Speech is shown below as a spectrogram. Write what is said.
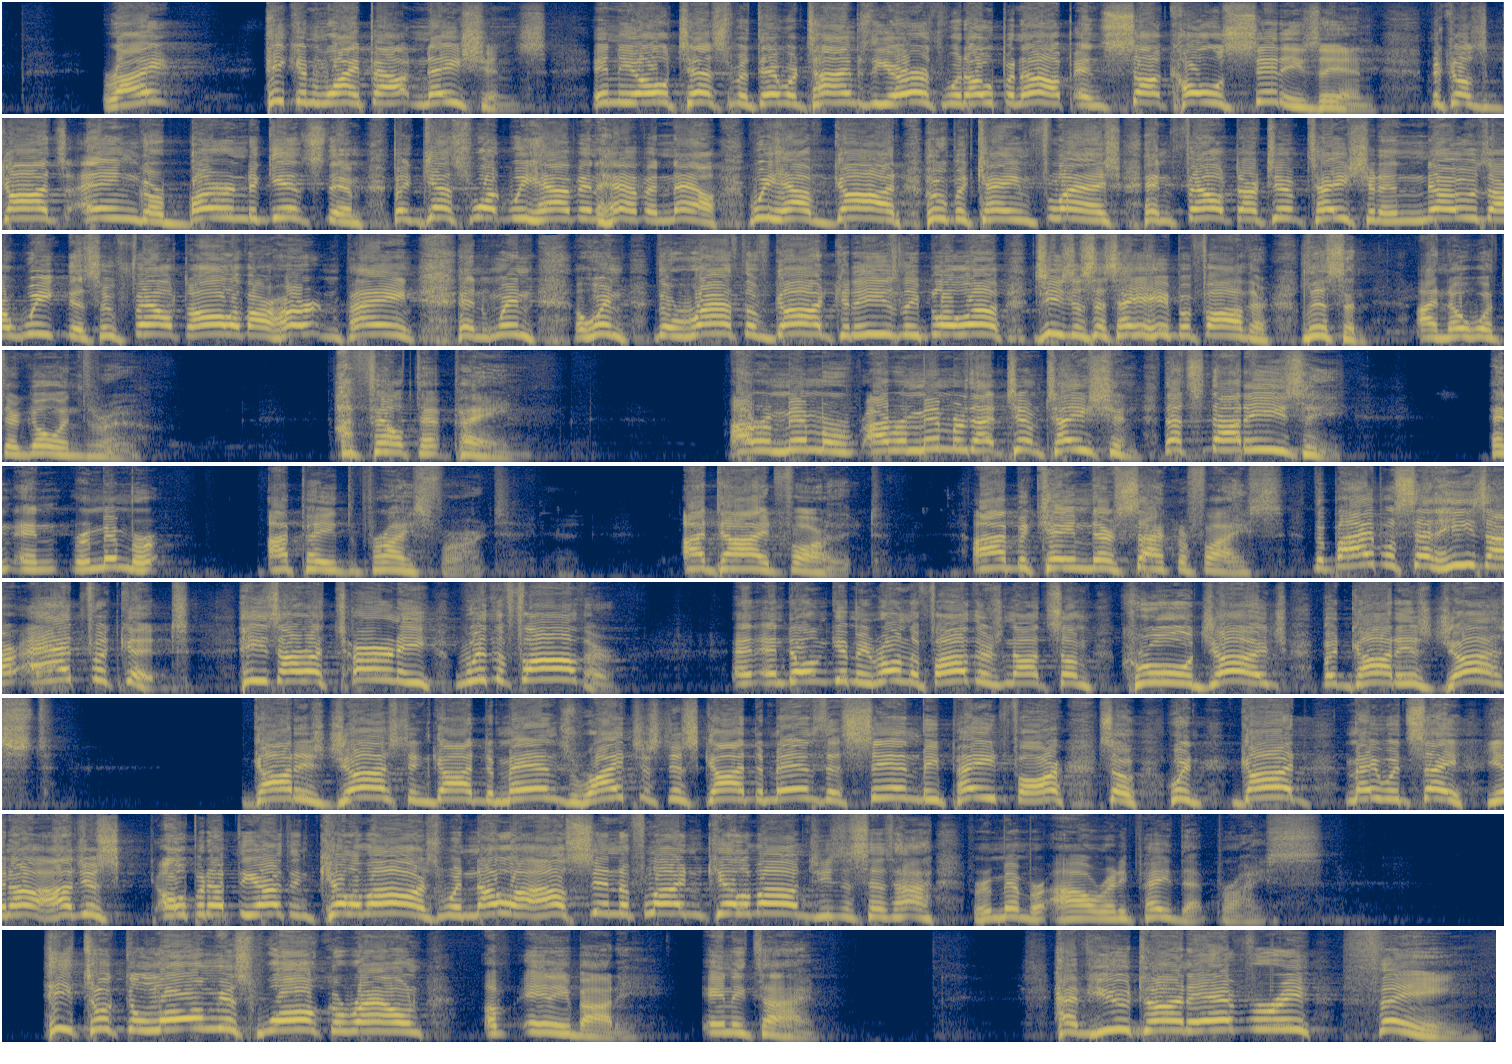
right? He can wipe out nations. In the Old Testament, there were times the earth would open up and suck whole cities in because God's anger burned against them. But guess what we have in heaven now? We have God who became flesh and felt our temptation and knows our weakness, who felt all of our hurt and pain. And when, when the wrath of God could easily blow up, Jesus says, Hey, hey, but Father, listen, I know what they're going through. I felt that pain. I remember, I remember that temptation. That's not easy. And, and remember, I paid the price for it. I died for it. I became their sacrifice. The Bible said He's our advocate, He's our attorney with the Father. And, and don't get me wrong, the Father's not some cruel judge, but God is just. God is just and God demands righteousness. God demands that sin be paid for. So when God may would say, you know, I'll just open up the earth and kill them all, or when Noah, I'll send a flood and kill them all. And Jesus says, I, remember, I already paid that price. He took the longest walk around of anybody, anytime. Have you done everything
